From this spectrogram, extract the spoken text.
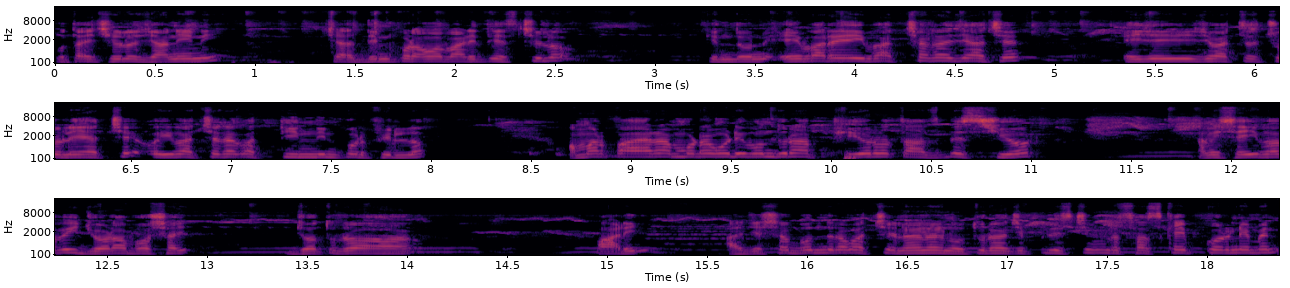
কোথায় ছিল জানিনি। চার দিন পর আমার বাড়িতে এসেছিল। কিন্তু এবারে এই বাচ্চাটা যে আছে, এই যে এই যে বাচ্চাটা চলে যাচ্ছে, ওই বাচ্চাটা আবার তিন দিন পর ফিরলো। আমার পায়রা মোটামুটি বন্ধুরা, ফিওরও তো আসবে, শিওর। আমি সেইভাবেই জোড়া বসাই, যতটা পারি। আর যেসব বন্ধুরা আমার চ্যানেলে নতুন আছে প্লিজ চ্যানেলটা সাবস্ক্রাইব করে নেবেন।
